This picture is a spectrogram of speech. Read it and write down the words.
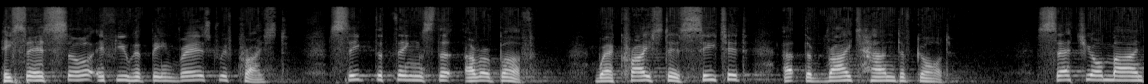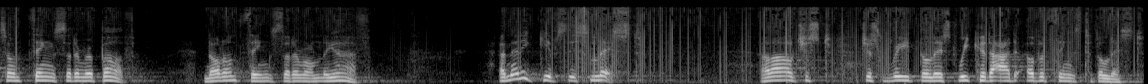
He says, So if you have been raised with Christ, seek the things that are above, where Christ is seated at the right hand of God. Set your minds on things that are above, not on things that are on the earth. And then he gives this list. And I'll just just read the list. We could add other things to the list.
